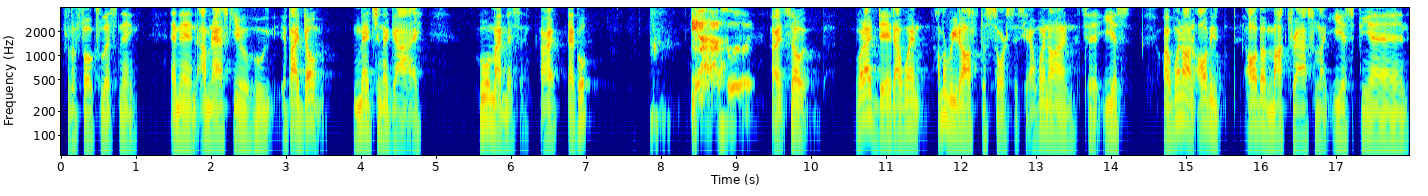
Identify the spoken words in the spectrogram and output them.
for the folks listening, and then I'm going to ask you who, if I don't mention a guy, who am I missing? All right, that cool? Yeah, absolutely. All right, so what I did, I went. I'm gonna read off the sources here. I went on to ES. I went on all these all the mock drafts from like ESPN,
